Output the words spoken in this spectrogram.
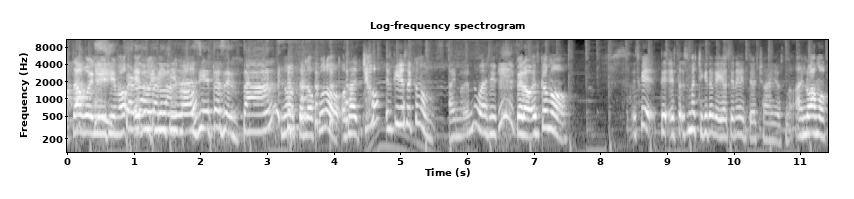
está buenísimo, es Perdón, perdón, buenísimo. las dietas están... No, te lo juro. O sea, yo, es que yo soy como. Ay, no, no voy a decir. Pero es como. Es que te- es es más chiquito que yo, tiene 28 años, ¿no? Ay, lo amo.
